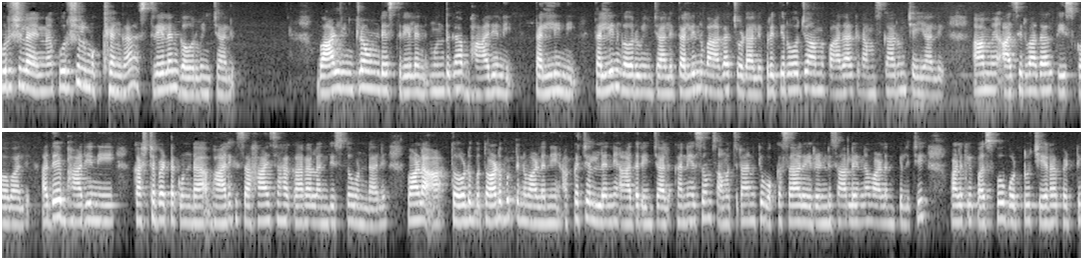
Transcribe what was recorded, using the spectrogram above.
పురుషులైన పురుషులు ముఖ్యంగా స్త్రీలను గౌరవించాలి. వాళ్ళ ఇంట్లో ఉండే స్త్రీలని ముందుగా భార్యని తల్లిని తల్లిని గౌరవించాలి తల్లిని బాగా చూడాలి. ప్రతిరోజు ఆమె పాదాలకి నమస్కారం చేయాలి. ఆమె ఆశీర్వాదాలు తీసుకోవాలి. అదే భార్యని కష్టపెట్టకుండా భార్యకి సహాయ సహకారాలు అందిస్తూ ఉండాలి. వాళ్ళ తోడు తోడబుట్టిన వాళ్ళని అక్క చెల్లెల్ని ఆదరించాలి. కనీసం సంవత్సరానికి ఒక్కసారి రెండు సార్లు అయినా వాళ్ళని పిలిచి వాళ్ళకి పసుపు బొట్టు చీర పెట్టి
